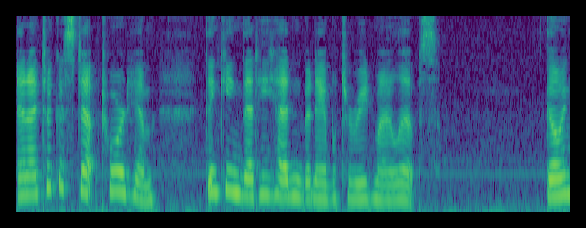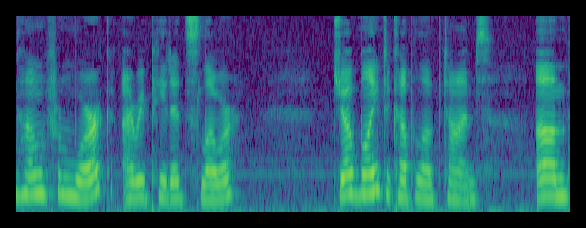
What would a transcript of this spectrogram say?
and I took a step toward him, thinking that he hadn't been able to read my lips. Going home from work? I repeated, slower. Joe blinked a couple of times. Um,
